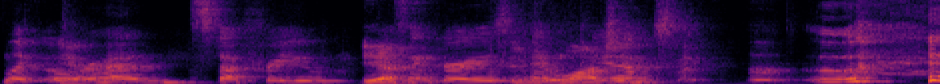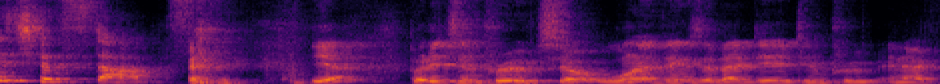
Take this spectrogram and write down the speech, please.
like Yeah. overhead stuff for you Yeah. isn't great. So if you're watching, yeah. it's like it just stops. yeah, but it's improved. So one of the things that I did to improve, and I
